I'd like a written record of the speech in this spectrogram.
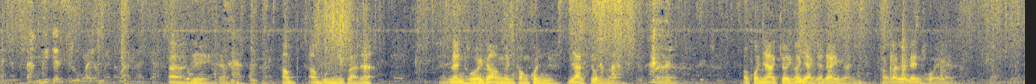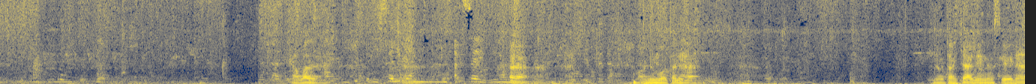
อันนั้นตังค์ที่จะซื้อไว้เอาไว้ถวายพระอาจาร อ่าดีเอาเอาบุญดีกว่านะเล่นหวยก็เอาเงินของคนยากจนมาเพราะคนยากจนเขาอยากจะได้เงินเขาก็เลยเล่นหวยกันกลับว่าอะไรเส้นเอ็นอักเสบอยู่เออเออขออนุโมทนาเดี๋ยวตั้งใจเรียนหนังสือนะ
